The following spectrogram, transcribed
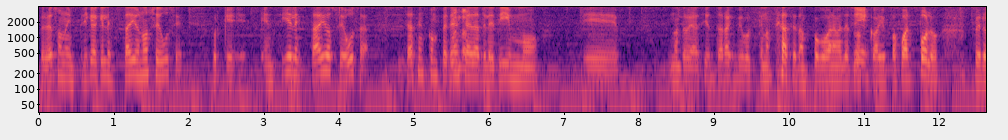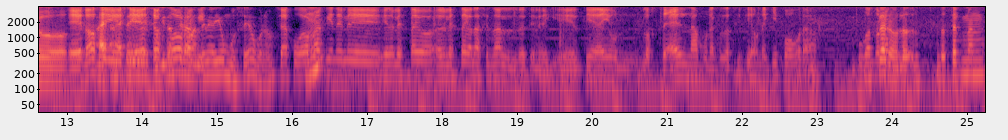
pero eso no implica que el estadio no se use, porque en sí el estadio se usa. Se hacen competencias de atletismo, eh, no te voy a decir de rugby porque no se hace, tampoco van a meter Sí. los caballos para jugar polo, pero eh, no, sí, Ay, sí, se ha poquito antes jugado de la rugby. pandemia había un museo, ¿no? Se ha jugado ¿Mm? rugby en el, eh, en el estadio en el estadio nacional. eh, tiene ahí un, los Selnam, una cosa así, tiene un equipo ahora jugando claro, lo- los Selknam,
